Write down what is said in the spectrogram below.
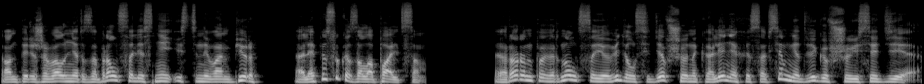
Он переживал, не разобрался ли с ней истинный вампир, а Ляпис указала пальцем. Роран повернулся и увидел сидевшую на коленях и совсем не двигавшуюся Диа.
